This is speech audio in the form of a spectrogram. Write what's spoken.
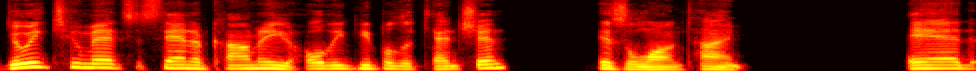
Doing two minutes of stand up comedy, holding people's attention is a long time. And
